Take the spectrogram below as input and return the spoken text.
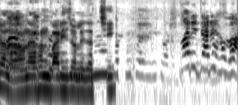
চলো আমরা এখন বাড়ি চলে যাচ্ছি। বাড়ি যারে হবা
